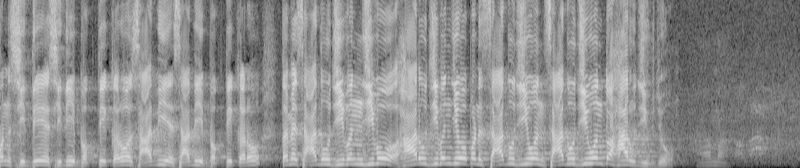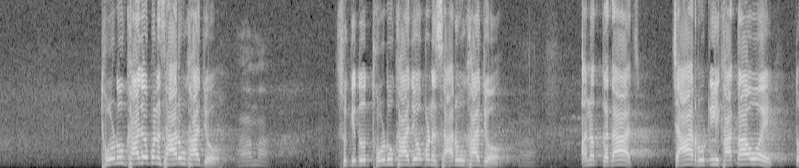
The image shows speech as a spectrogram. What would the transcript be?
પણ સીધે સીધી ભક્તિ કરો સાદી એ સાદી ભક્તિ કરો. તમે સાદું જીવન જીવો સારું જીવન જીવો પણ સાદું જીવન સાદું જીવન તો સારું જીવજો. થોડું ખાજો પણ સારું ખાજો. શું કીધું? થોડું ખાજો પણ સારું ખાજો. અને કદાચ ચાર રોટલી ખાતા હોય તો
